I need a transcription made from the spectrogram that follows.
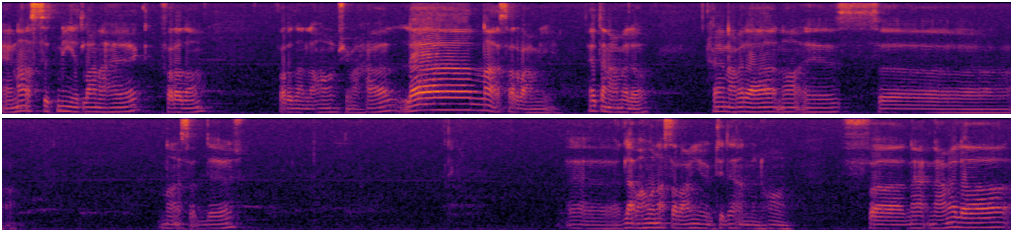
يعني ناقص 600 طلعنا هيك فرضا فرضا لهون بشي محل لا ناقص 400 هيك نعملها. خلينا نعملها ناقص آه ناقص قديش؟ آه لا ما هو ناقص 400 ابتداء من هون. فنعملها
